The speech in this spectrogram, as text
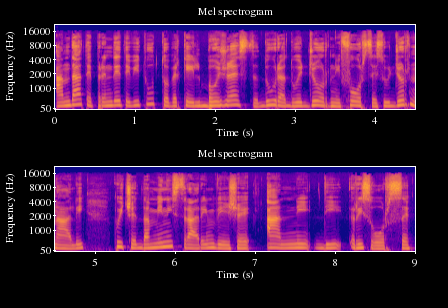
andate e prendetevi tutto perché il Bogest dura due giorni forse sui giornali, qui c'è da amministrare invece anni di risorse.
